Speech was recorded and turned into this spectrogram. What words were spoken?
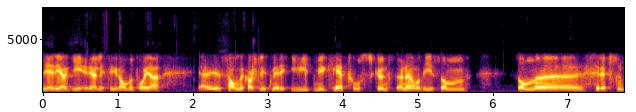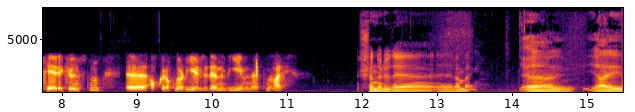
det reagerer jeg litt på. Jeg, jeg savner kanskje litt mer ydmykhet hos kunstnerne og de som, som uh, representerer kunsten, uh, akkurat når det gjelder denne begivenheten her. Skjønner du det, eh, Ramberg? Uh, jeg,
